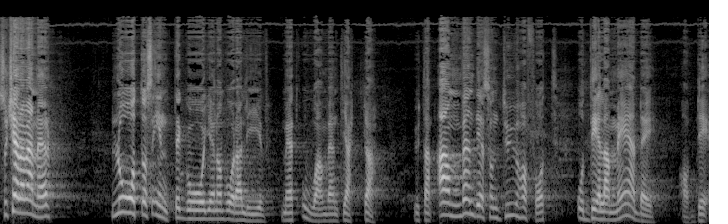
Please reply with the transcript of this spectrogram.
Så kära vänner, låt oss inte gå genom våra liv med ett oanvänt hjärta, utan använd det som du har fått och dela med dig av det.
